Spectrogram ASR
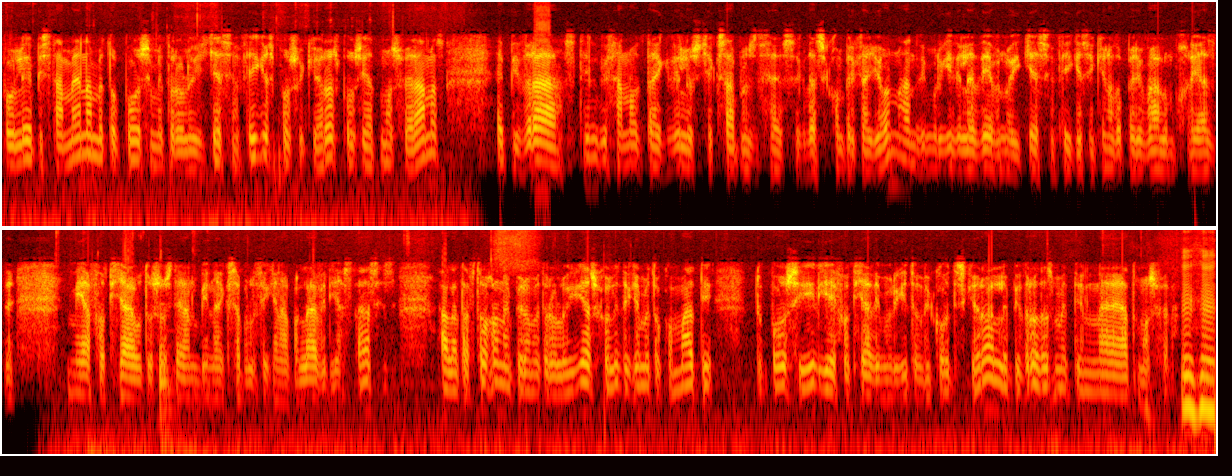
πολύ επισταμένα με το πώς οι μετεωρολογικές συνθήκες, πώς ο καιρός, πώς η ατμόσφαιρά μας επιδρά στην πιθανότητα εκδήλωσης και εξάπλωσης εκδασικών πυρκαγιών, αν δημιουργεί δηλαδή ευνοϊκές συνθήκες εκείνο το περιβάλλον που χρειάζεται μια φωτιά, ούτως ώστε αν μπει να εξαπλωθεί και να απολάβει διαστάσεις. Αλλά ταυτόχρονα η πυρομετρολογία ασχολείται και με το κομμάτι του πώς η ίδια η φωτιά δημιουργεί τον δικό της καιρό, αλλά επιδρώντα με την ε, ατμόσφαιρα. Mm-hmm.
